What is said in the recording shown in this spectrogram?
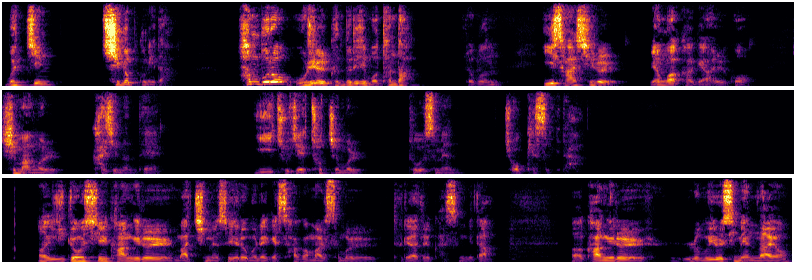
멋진 직업군이다. 함부로 우리를 건드리지 못한다. 여러분, 이 사실을 명확하게 알고 희망을 가지는데 이 주제에 초점을 두었으면 좋겠습니다. 어, 이교시 강의를 마치면서 여러분에게 사과 말씀을 드려야 될 것 같습니다. 어, 강의를 너무 열심히 했나요?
